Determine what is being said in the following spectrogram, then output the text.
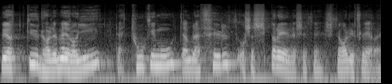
Ved at Gud hadde mer å gi. De tok imot, de ble fylt, og så sprer det seg til stadig flere.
